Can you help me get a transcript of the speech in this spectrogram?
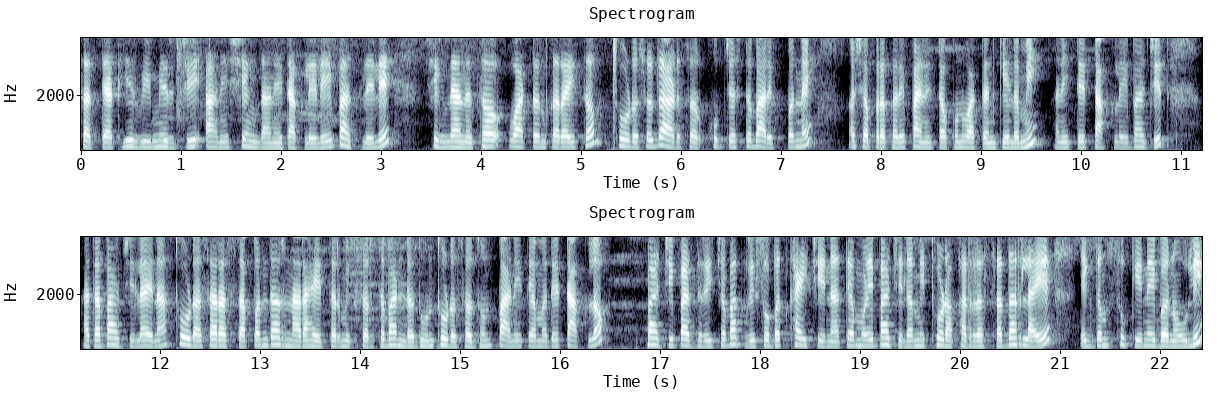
सात ते आठ हिरवी मिरची आणि शेंगदाणे टाकलेले भाजलेले. शेंगदाण्याचं वाटण करायचं. थोडंसं जाडसर खूप जास्त बारीक पण नाही. अशा प्रकारे पाणी टाकून वाटण केलं मी आणि ते टाकलं आहे भाजीत. आता भाजीला आहे ना थोडासा रस्सा पण धरणार आहे. तर मिक्सरचं भांडं धुवून थोडंसं अजून पाणी त्यामध्ये टाकलं. भाजी बाजरीच्या भाकरीसोबत खायची ना त्यामुळे भाजीला मी थोडाफार रस्सा धरला आहे एकदम सुकी नाही बनवली.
